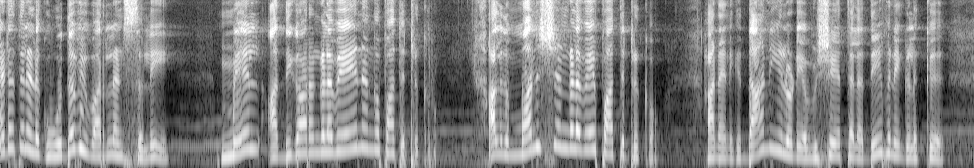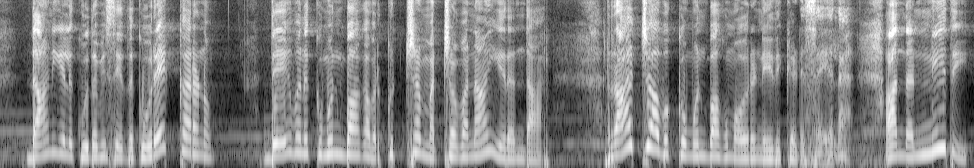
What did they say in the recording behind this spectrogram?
இடத்துல எனக்கு உதவி வரலன்னு சொல்லி மேல் அதிகாரங்களவே நாங்கள் பார்த்துட்டு இருக்கிறோம். அல்லது மனுஷங்களவே பார்த்துட்டு இருக்கோம் ஆனால் எனக்கு தானியலுடைய விஷயத்தில் தேவன் எங்களுக்கு தானியலுக்கு உதவி செய்ததுக்கு ஒரே காரணம் தேவனுக்கு முன்பாக அவர் குற்றமற்றவனாய் இருந்தார். ராஜாவுக்கு முன்பாகவும் அவர் நீதிக்கேடு செய்யலை. அந்த நீதி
